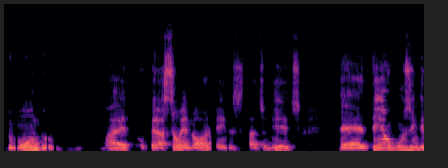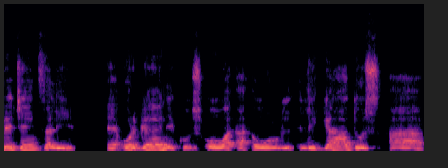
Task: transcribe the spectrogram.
do mundo, uma operação enorme aí nos Estados Unidos, é, tem alguns ingredientes ali é, orgânicos ou, a, ou ligados a,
